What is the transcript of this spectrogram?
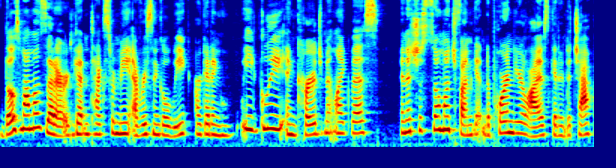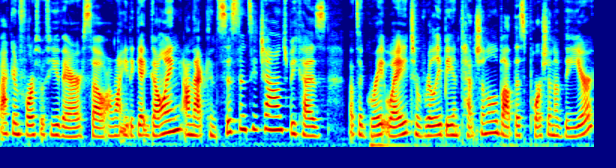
those mamas that are getting texts from me every single week are getting weekly encouragement like this. And it's just so much fun getting to pour into your lives, getting to chat back and forth with you there. So I want you to get going on that consistency challenge because that's a great way to really be intentional about this portion of the year,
